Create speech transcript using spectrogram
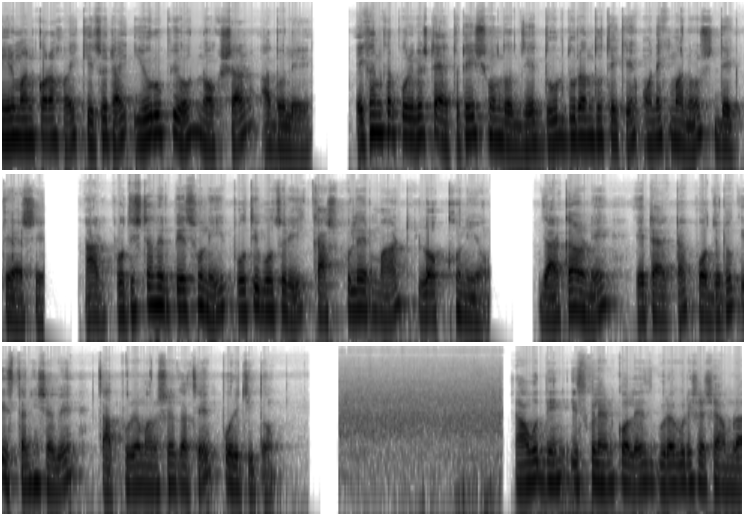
নির্মাণ করা হয় কিছুটা ইউরোপীয় নকশার আদলে। এখানকার পরিবেশটা এতটাই সুন্দর যে দূর দূরান্ত থেকে অনেক মানুষ দেখতে আসে। আর প্রতিষ্ঠানের পেছনেই প্রতি বছরই কাশফুলের মাঠ লক্ষণীয়। যার কারণে এটা একটা পর্যটক স্থান হিসেবে চাঁদপুরের মানুষের কাছে পরিচিত। শাহাবুদ্দিন স্কুল অ্যান্ড কলেজ ঘোরাঘুরি শেষে আমরা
